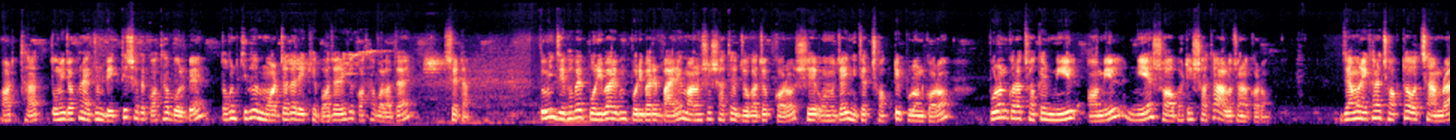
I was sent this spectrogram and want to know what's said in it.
অর্থাৎ তুমি যখন একজন ব্যক্তির সাথে কথা বলবে, তখন কীভাবে মর্যাদা রেখে, বজায় রেখে কথা বলা যায় সেটা। তুমি যেভাবে পরিবার এবং পরিবারের বাইরে মানুষের সাথে যোগাযোগ করো, সে অনুযায়ী নিচের ছকটি পূরণ করো। পূরণ করা ছকের মিল, অমিল নিয়ে সহপাঠীর সাথে আলোচনা করো। যেমন এখানে ছকটা হচ্ছে আমরা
